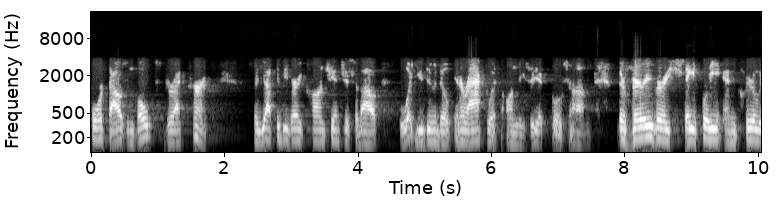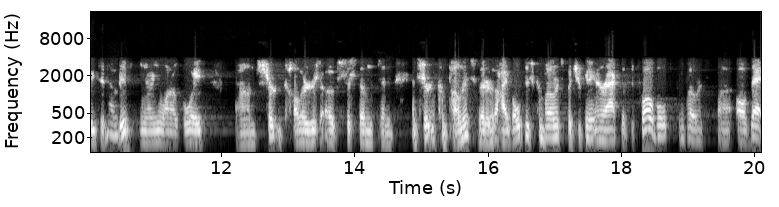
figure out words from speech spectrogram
4,000 volts direct current. So you have to be very conscientious about what you do to interact with on these vehicles. Um, they're very, very safely and clearly denoted. You know, you want to avoid um, certain colors of systems and, and certain components that are the high voltage components, but you can interact with the 12 volt components uh, all day.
